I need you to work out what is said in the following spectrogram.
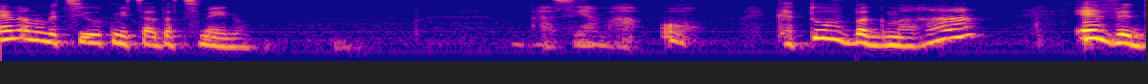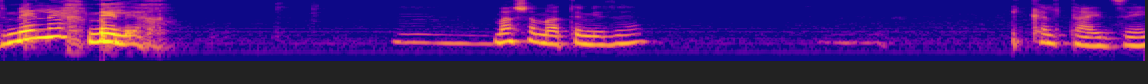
אין לנו מציאות מצד עצמנו. אז היא אמרה, או, oh, כתוב בגמרא, עבד מלך מלך. מה שמעתם מזה? היא קלטה את זה,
